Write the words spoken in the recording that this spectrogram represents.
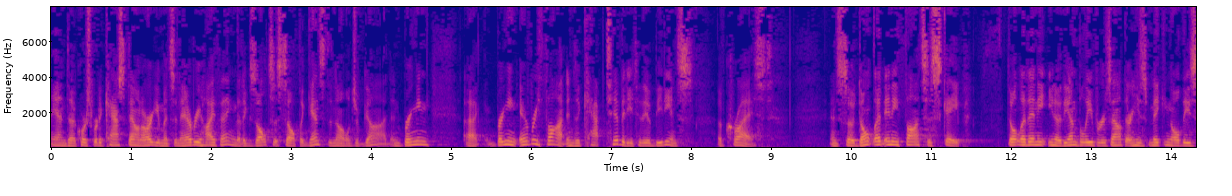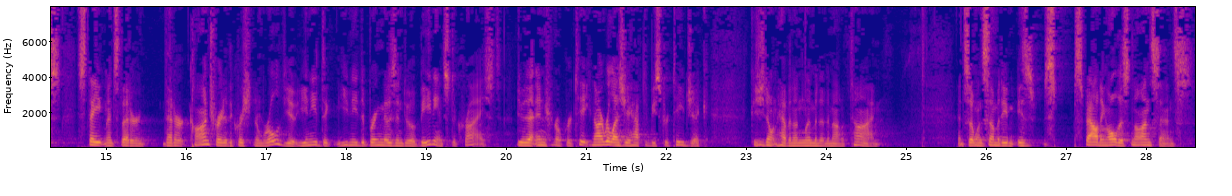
And uh, of course, we're to cast down arguments and every high thing that exalts itself against the knowledge of God, and bringing uh, bringing every thought into captivity to the obedience of Christ. And so, don't let any thoughts escape. Don't let any, you know, the unbeliever is out there. and He's making all these statements that are that are contrary to the Christian worldview. You need to you need to bring those into obedience to Christ. Do that internal critique. Now, I realize you have to be strategic because you don't have an unlimited amount of time. And so, when somebody is spouting all this nonsense,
